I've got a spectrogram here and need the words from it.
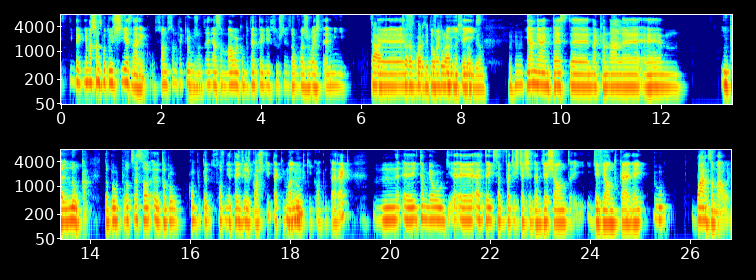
Steam Deck nie ma szans, bo to już jest na rynku. Są, są takie mhm. urządzenia, są małe komputery, tak jak słusznie zauważyłeś, te mini. Tak, e, coraz bardziej popularne się robią. Mhm. Ja miałem test na kanale Intel Nuka. To był procesor, e, to był komputer dosłownie tej wielkości, taki mhm. malutki komputerek. Mm, e, I tam miał RTX 2070 i dziewiątkę, nie? I był bardzo mały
